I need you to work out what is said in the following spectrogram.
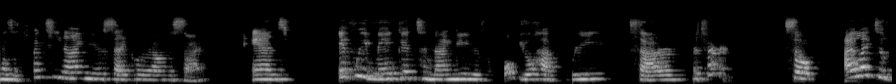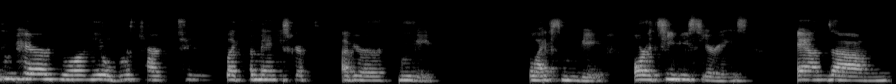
has a 29 year cycle around the sun. And if we make it to 90 years old, you'll have three Saturn returns. So I like to compare your natal birth chart to like the manuscript of your movie, life's movie, or a TV series. And, um,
